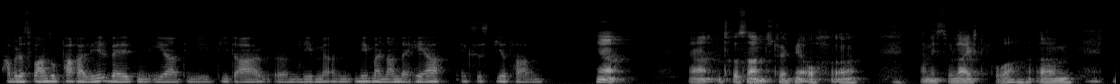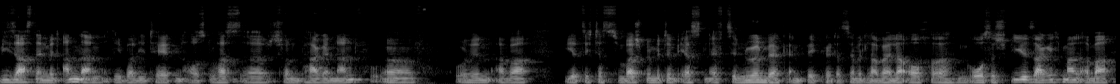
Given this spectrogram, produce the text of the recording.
aber das waren so Parallelwelten eher, die, die da ähm, neben, nebeneinander her existiert haben. Ja, ja, interessant. Stellt mir auch äh, gar nicht so leicht vor. Ähm, wie sah es denn mit anderen Rivalitäten aus? Du hast äh, schon ein paar genannt äh, vorhin, aber wie hat sich das zum Beispiel mit dem ersten FC Nürnberg entwickelt? Das ist ja mittlerweile auch äh, ein großes Spiel, sage ich mal, aber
